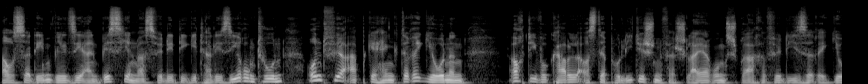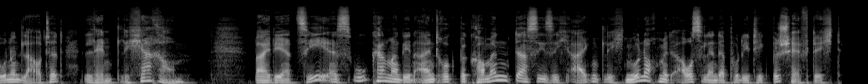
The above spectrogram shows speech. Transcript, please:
Außerdem will sie ein bisschen was für die Digitalisierung tun und für abgehängte Regionen. Auch die Vokabel aus der politischen Verschleierungssprache für diese Regionen lautet ländlicher Raum. Bei der CSU kann man den Eindruck bekommen, dass sie sich eigentlich nur noch mit Ausländerpolitik beschäftigt.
